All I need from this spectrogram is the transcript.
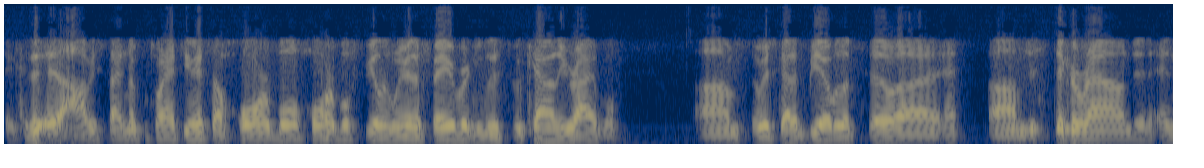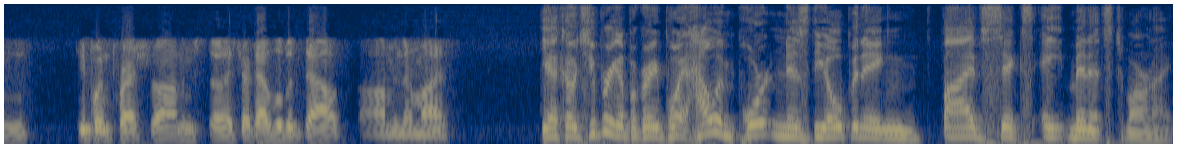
because it, obviously, I know for 2019, it's a horrible, horrible feeling when you're the favorite and you lose to a county rival. Um, so we just got to be able to uh, um, just stick around and, and keep putting pressure on them so they start to have a little bit of doubt um, in their minds. Yeah, coach, you bring up a great point. How important is the opening five, six, eight minutes tomorrow night?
